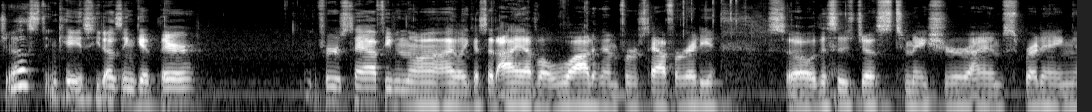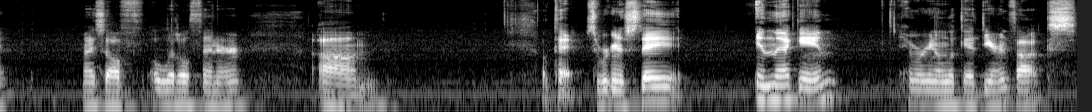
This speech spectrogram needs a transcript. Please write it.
just in case he doesn't get there first half, even though I, like I said, I have a lot of him first half already. So this is just to make sure I am spreading myself a little thinner. Um, okay, so we're going to stay in that game and we're going to look at De'Aaron Fox.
